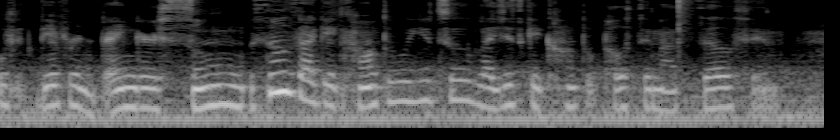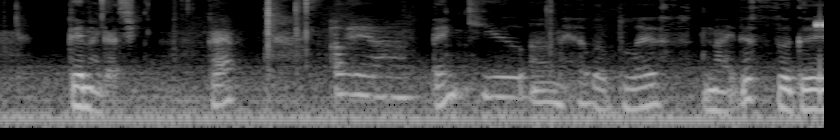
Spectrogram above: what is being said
with different bangers soon. As soon as I get comfortable with YouTube, like just get comfortable posting myself and then I got you, okay? Okay, y'all, thank you. Um, have a blessed night. This is a good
